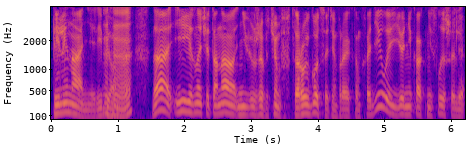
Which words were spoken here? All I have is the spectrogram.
пеленания ребенка. Угу. Да, и, значит, она уже, причем второй год с этим проектом ходила, ее никак не слышали,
